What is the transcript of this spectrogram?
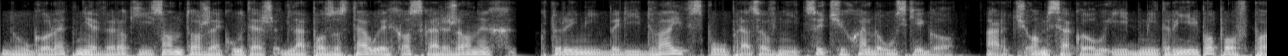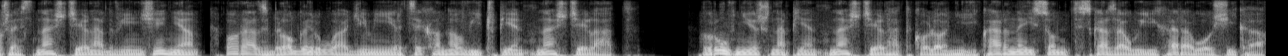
Długoletnie wyroki sąd orzekł też dla pozostałych oskarżonych, którymi byli dwaj współpracownicy Cichanouskiego, Arciom Sakoł i Dmitrij Popow po 16 lat więzienia, oraz bloger Władimir Cychanowicz 15 lat. Również na 15 lat kolonii karnej sąd skazał i Harałosika,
